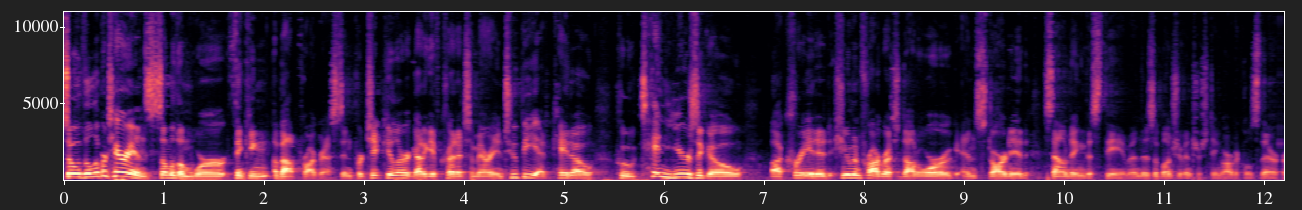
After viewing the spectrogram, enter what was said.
so the libertarians, some of them were thinking about progress. In particular, got to give credit to Marian Tupy at Cato, who 10 years ago uh, created humanprogress.org and started sounding this theme. And there's a bunch of interesting articles there.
